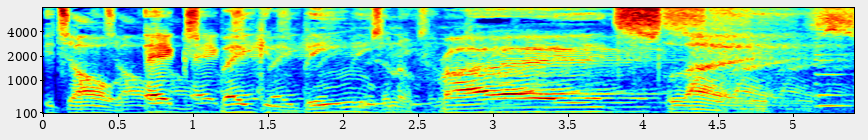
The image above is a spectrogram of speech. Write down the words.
It's all eggs, bacon, beans, and a fried slice.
